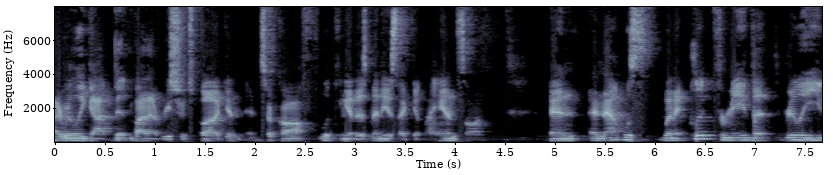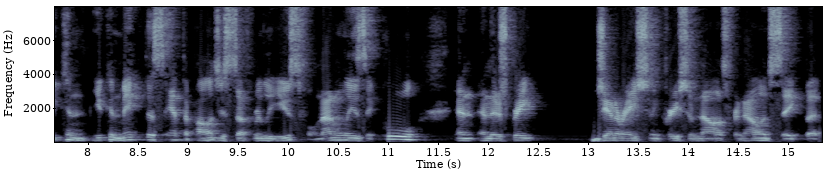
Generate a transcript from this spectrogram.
I really got bitten by that research bug and, and took off looking at as many as I could get my hands on and and that was when it clicked for me that really you can you can make this anthropology stuff really useful not only is it cool and and there's great generation and creation of knowledge for knowledge sake but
